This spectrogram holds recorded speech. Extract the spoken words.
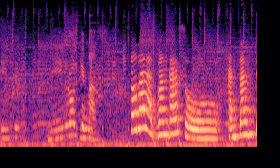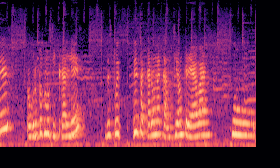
Es de negro y qué más. Todas las bandas o cantantes o grupos musicales, después de sacar una canción, creaban su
